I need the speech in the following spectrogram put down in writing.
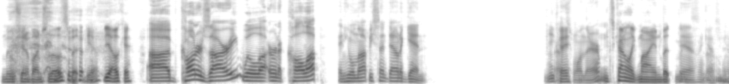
moved in a bunch of those, but Yeah. yeah, okay. Uh, Connor Zary will uh, earn a call up, and he will not be sent down again. Okay. That's one there. It's kind of like mine, but Yeah, I guess. Yeah.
